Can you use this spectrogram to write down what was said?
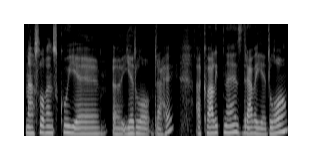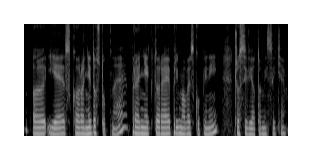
na Slovensku je e, jedlo drahé a kvalitné, zdravé jedlo e, je skoro nedostupné pre niektoré príjmové skupiny. Čo si vy o to myslíte?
